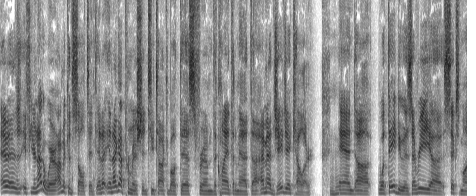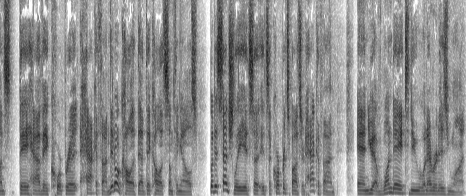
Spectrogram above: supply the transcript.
as, if you're not aware, I'm a consultant, and I, and I got permission to talk about this from the client that I'm at. Uh, I'm at JJ Keller, and uh, what they do is every uh, six months they have a corporate hackathon. They don't call it that; they call it something else. But essentially, it's a it's a corporate sponsored hackathon, and you have one day to do whatever it is you want,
